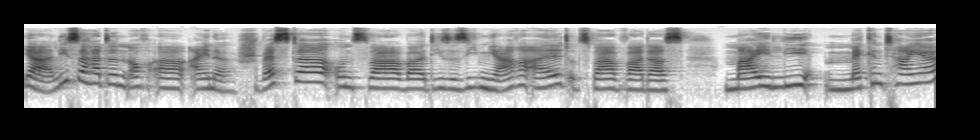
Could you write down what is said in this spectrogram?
Ja, Lisa hatte noch äh, eine Schwester und zwar war diese sieben Jahre alt und zwar war das Miley McIntyre.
